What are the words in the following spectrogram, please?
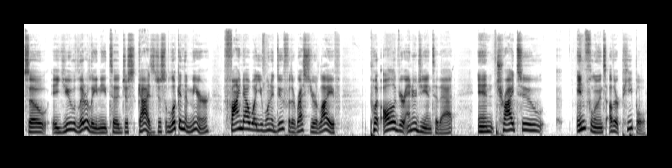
So you literally need to just, guys, just look in the mirror, find out what you want to do for the rest of your life, put all of your energy into that, and try to influence other people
